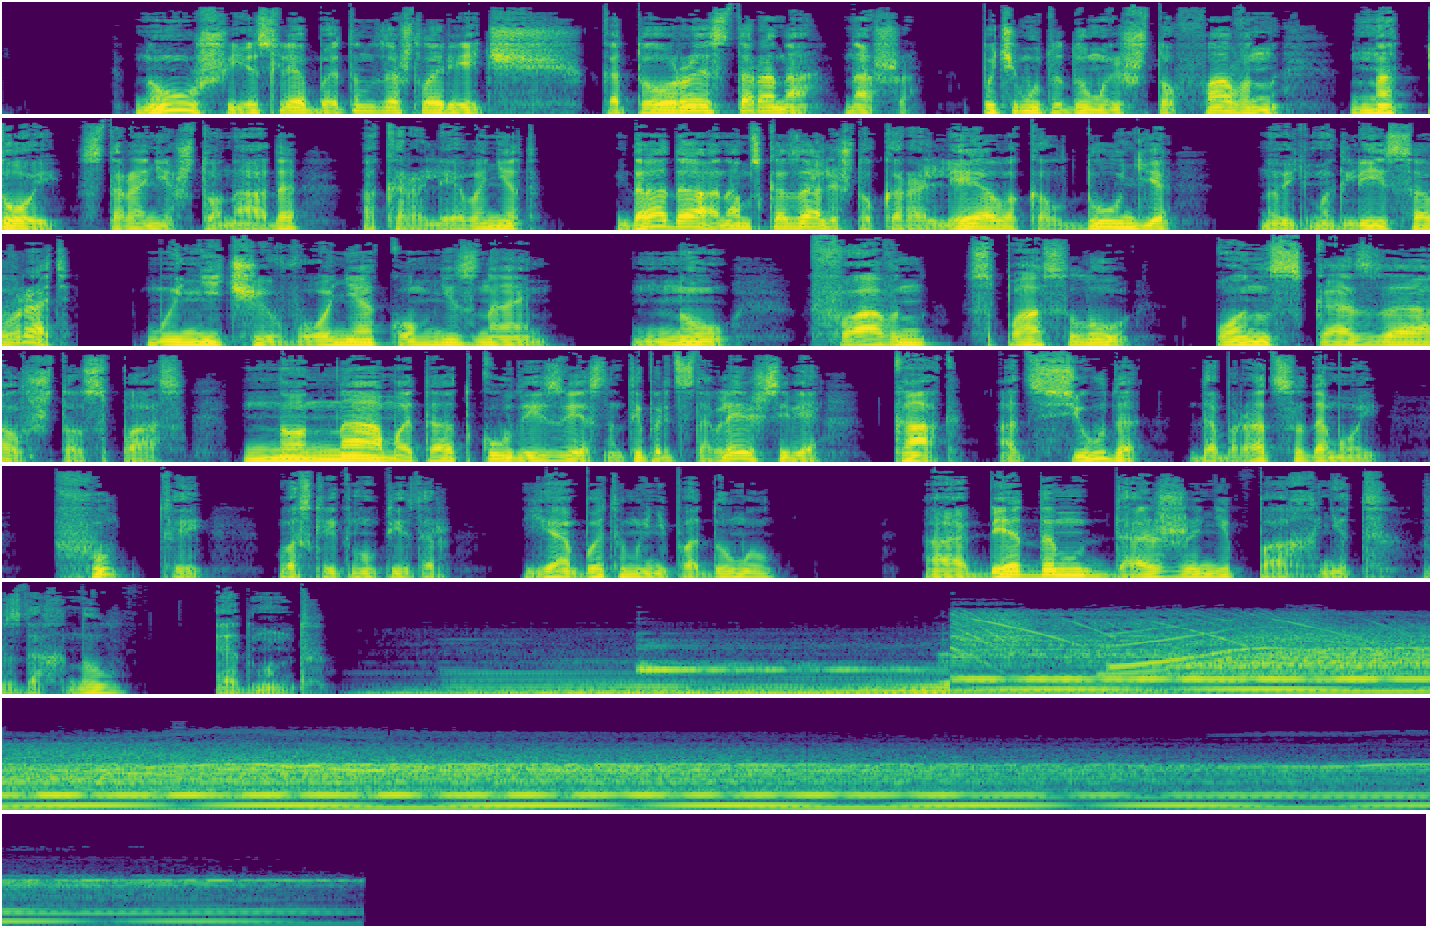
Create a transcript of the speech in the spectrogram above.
Ну уж, если об этом зашла речь, которая сторона наша? Почему ты думаешь, что Фавн на той стороне, что надо, а королева нет? Да-да, нам сказали, что королева, колдунья, но ведь могли и соврать. Мы ничего ни о ком не знаем. Ну, Фавн спас Лу. Он сказал, что спас. Но нам это откуда известно? Ты представляешь себе, как отсюда добраться домой? Фу ты! — воскликнул Питер. Я об этом и не подумал. — Обедом даже не пахнет, — вздохнул Эдмунд. Thank you.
